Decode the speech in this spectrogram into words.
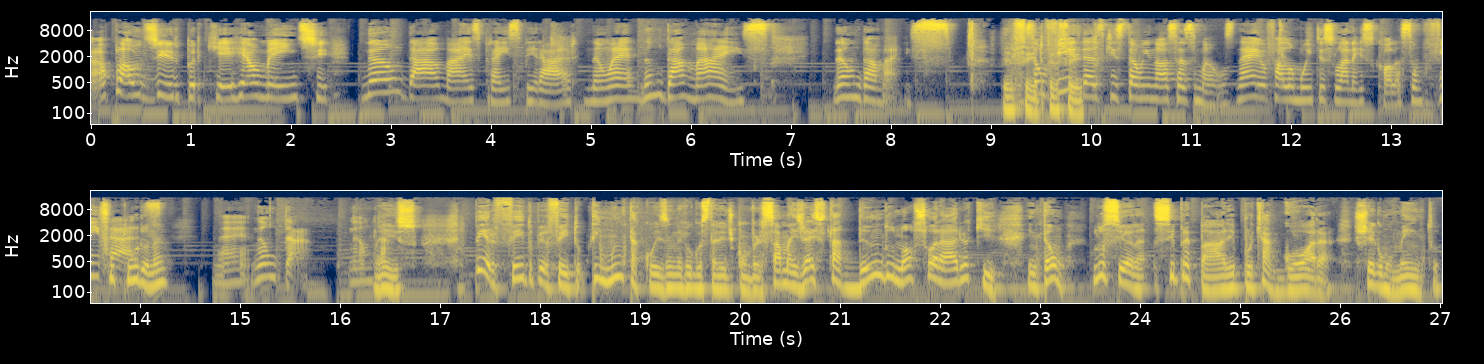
aplaudir, porque realmente não dá mais para esperar, não é? Não dá mais. Não dá mais. Perfeito, São perfeito. vidas que estão em nossas mãos, né? Eu falo muito isso lá na escola. São vidas. Futuro, né? né? Não dá. Não dá. É isso. Perfeito, perfeito. Tem muita coisa ainda que eu gostaria de conversar, mas já está dando o nosso horário aqui. Então, Luciana, se prepare, porque agora chega o momento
